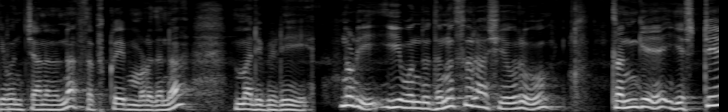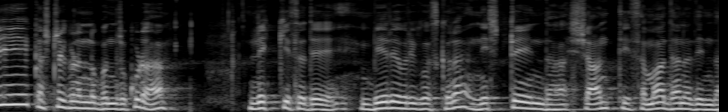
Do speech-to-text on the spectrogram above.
ಈ ಒಂದು ಚಾನಲನ್ನು ಸಬ್ಸ್ಕ್ರೈಬ್ ಮಾಡೋದನ್ನು ಮರಿಬೇಡಿ. ನೋಡಿ, ಈ ಒಂದು ಧನುಸು ರಾಶಿಯವರು ತನಗೆ ಎಷ್ಟೇ ಕಷ್ಟಗಳನ್ನು ಬಂದರೂ ಕೂಡ ಲೆಕ್ಕಿಸದೆ ಬೇರೆಯವರಿಗೋಸ್ಕರ ನಿಷ್ಠೆಯಿಂದ, ಶಾಂತಿ, ಸಮಾಧಾನದಿಂದ,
